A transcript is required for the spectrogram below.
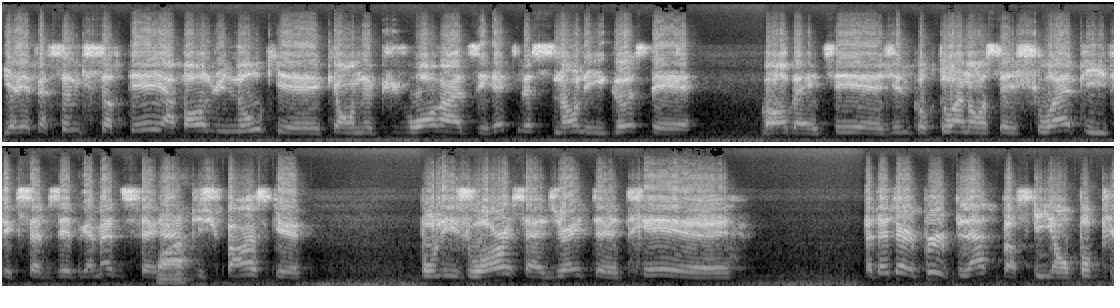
il y avait personne qui sortait, à part Luno qui, qu'on a pu voir en direct. Là. Sinon, les gars, c'était bon, ben, tu sais, Gilles Courteau annonçait le choix, puis fait que ça faisait vraiment différent. Ouais. Puis je pense que pour les joueurs, ça a dû être euh, très. euh, peut-être un peu plate parce qu'ils n'ont pas pu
